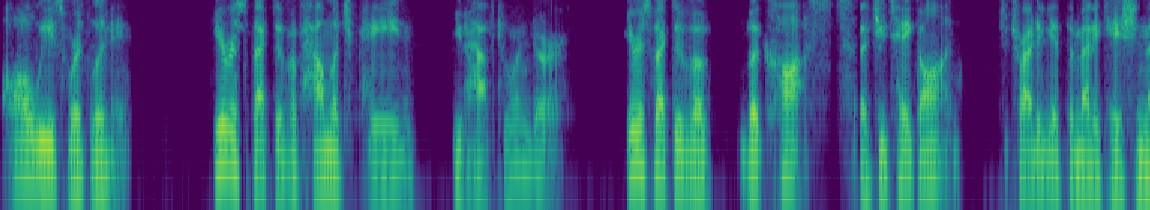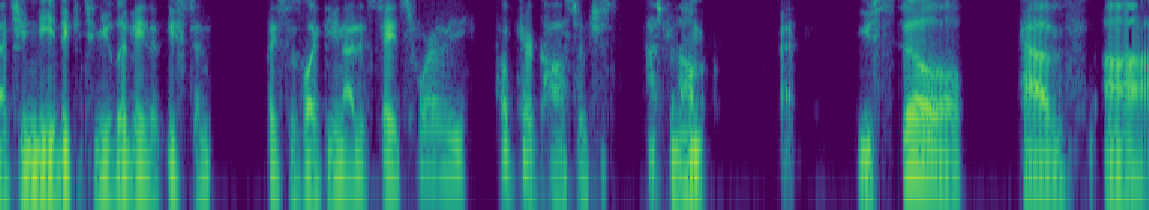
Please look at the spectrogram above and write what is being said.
always worth living, irrespective of how much pain you have to endure, irrespective of the cost that you take on to try to get the medication that you need to continue living, at least in places like the United States where the healthcare costs are just astronomical. Right? You still have uh,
